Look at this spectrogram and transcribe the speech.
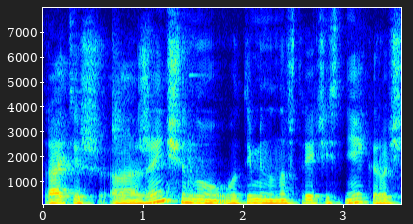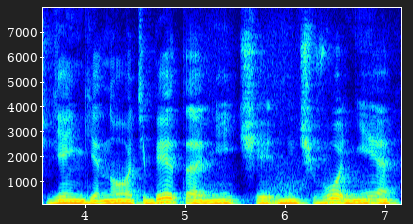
тратишь а, женщину вот именно на встречи с ней, короче, деньги, но тебе это ниче- ничего не...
